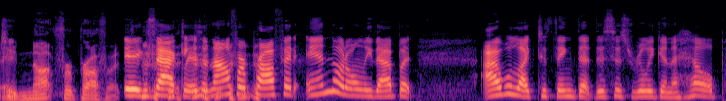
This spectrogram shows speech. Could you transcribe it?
to A not for profit. exactly it's a not for profit. and not only that but i would like to think that this is really going to help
